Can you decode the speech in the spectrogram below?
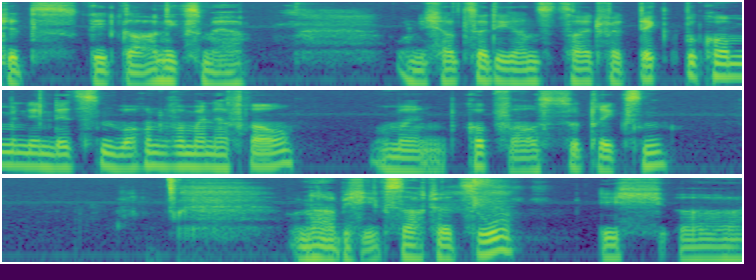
jetzt geht gar nichts mehr. Und ich hatte es ja die ganze Zeit verdeckt bekommen in den letzten Wochen von meiner Frau, um meinen Kopf auszutricksen. Und dann habe ich gesagt, hör zu, ich äh,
